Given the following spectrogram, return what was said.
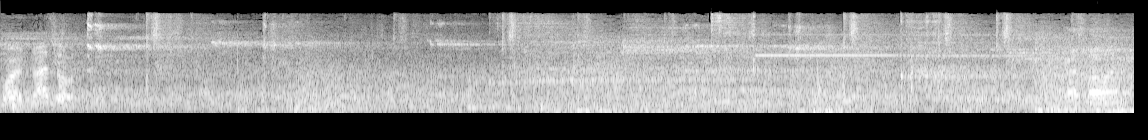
Бой. Готовы. Готовы.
